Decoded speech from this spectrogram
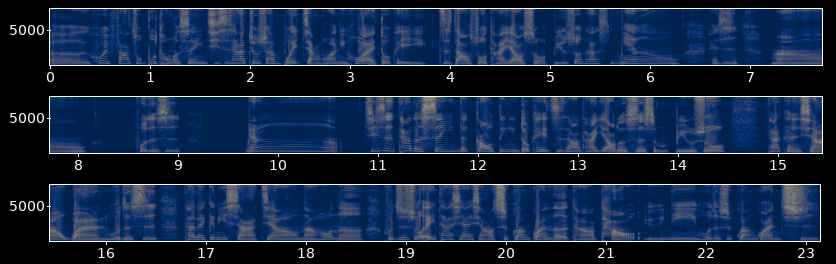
呃，会发出不同的声音。其实它就算不会讲话，你后来都可以知道说它要什么。比如说它是喵，还是猫，或者是喵。其实他的声音的高低，你都可以知道他要的是什么。比如说，他可能想要玩，或者是他在跟你撒娇，然后呢，或者是说，诶，他现在想要吃罐罐了，他要讨鱼泥或者是罐罐吃，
